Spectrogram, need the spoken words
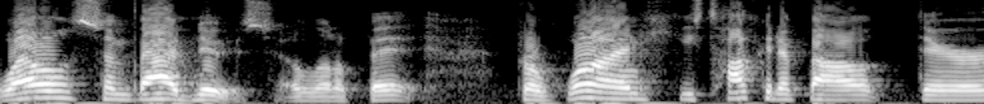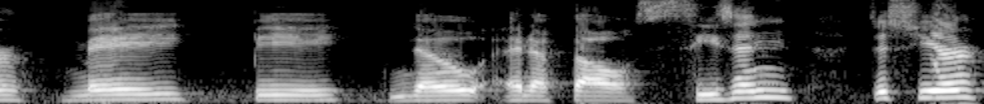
well, some bad news a little bit. For one, he's talking about there may be no NFL season this year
